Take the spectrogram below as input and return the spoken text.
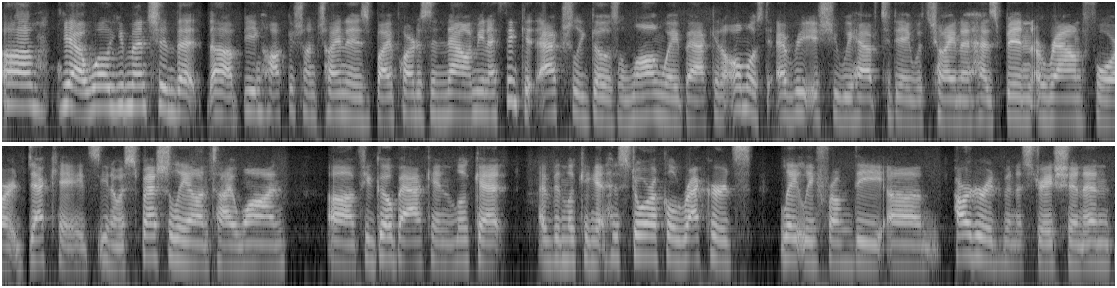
Um, yeah, well, you mentioned that uh, being hawkish on China is bipartisan now. I mean, I think it actually goes a long way back, and almost every issue we have today with China has been around for decades, you know, especially on Taiwan. Uh, if you go back and look at, I've been looking at historical records lately from the um, Carter administration, and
